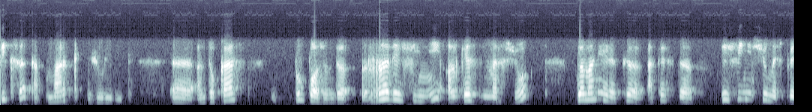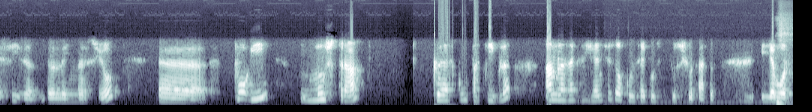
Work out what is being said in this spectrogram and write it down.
fixa cap marc jurídic. Eh, en tot cas, proposen de redefinir el que és l'immersió, de manera que aquesta definició més precisa de la immersió eh, pugui mostrar que és compatible amb les exigències del Consell Constitucional. I llavors,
